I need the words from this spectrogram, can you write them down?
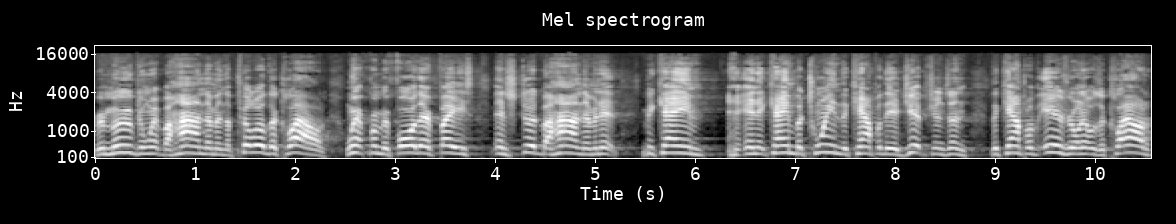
removed and went behind them, and the pillar of the cloud went from before their face and stood behind them, and it became and it came between the camp of the Egyptians and the camp of Israel, and it was a cloud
